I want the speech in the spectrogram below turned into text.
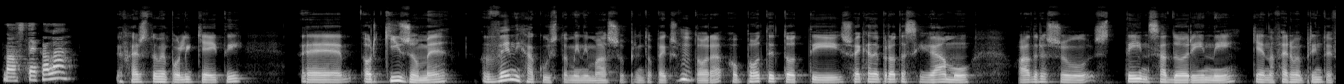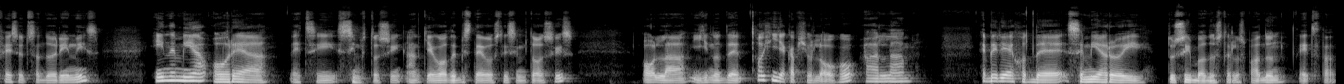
Να είστε καλά! Ευχαριστούμε πολύ Κέιτι. Ε, ορκίζομαι, δεν είχα ακούσει το μήνυμά σου πριν το παίξουμε τώρα, οπότε το ότι σου έκανε πρόταση γάμου ο άντρας σου στην Σαντορίνη και αναφέρομαι πριν το εφέσιο της Σαντορίνης είναι μια ωραία έτσι, σύμπτωση, αν και εγώ δεν πιστεύω στις συμπτώσεις. Όλα γίνονται όχι για κάποιο λόγο, αλλά εμπεριέχονται σε μια ροή του σύμπαντος τέλος πάντων. Έτσι θα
